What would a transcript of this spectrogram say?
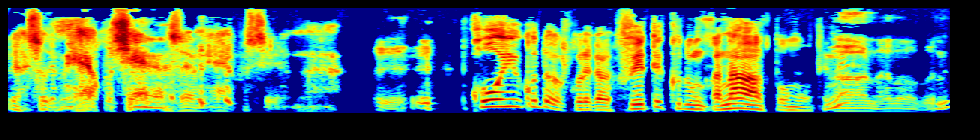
いや、それもややこしいな、それもややこしいな。え こういうことがこれから増えてくるんかなと思ってね。ああ、なるほどね。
